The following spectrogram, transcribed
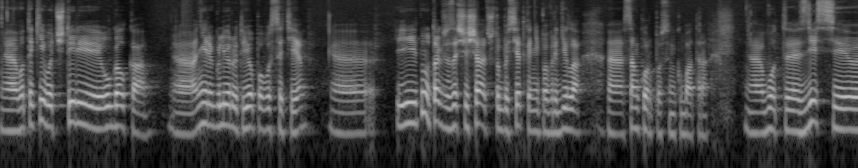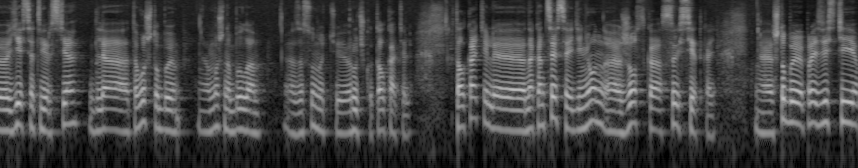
э, вот такие вот четыре уголка. Э, они регулируют ее по высоте. Э, и ну, также защищают, чтобы сетка не повредила сам корпус инкубатора. Вот здесь есть отверстие для того, чтобы можно было засунуть ручку, толкатель. Толкатель на конце соединен жестко с сеткой. Э, чтобы произвести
